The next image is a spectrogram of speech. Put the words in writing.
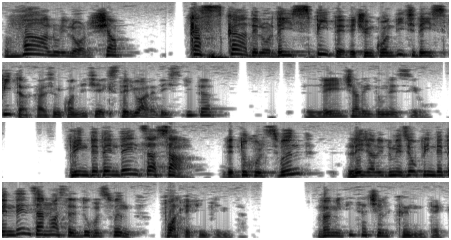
valurilor și a cascadelor de ispite, deci în condiții de ispită, care sunt condiții exterioare de ispită, legea lui Dumnezeu, prin dependența sa de Duhul Sfânt, legea lui Dumnezeu prin dependența noastră de Duhul Sfânt poate fi împlinită. Vă amintiți acel cântec?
